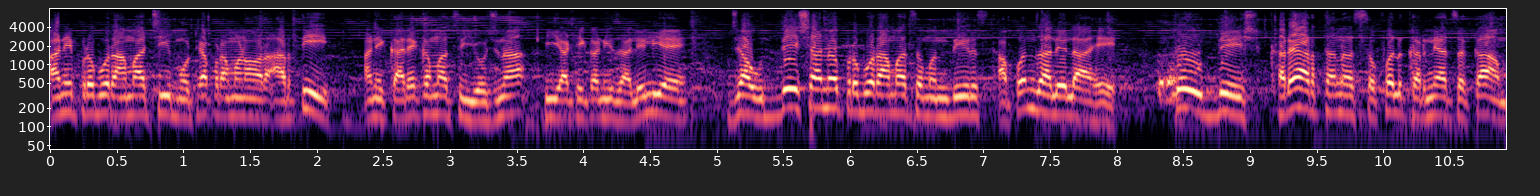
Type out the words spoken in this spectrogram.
आणि प्रभू रामाची मोठ्या प्रमाणावर आरती आणि कार्यक्रमाची योजना ही या ठिकाणी झालेली आहे. ज्या उद्देशानं प्रभू रामाचं मंदिर स्थापन झालेलं आहे तो उद्देश खऱ्या अर्थानं सफल करण्याचं काम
